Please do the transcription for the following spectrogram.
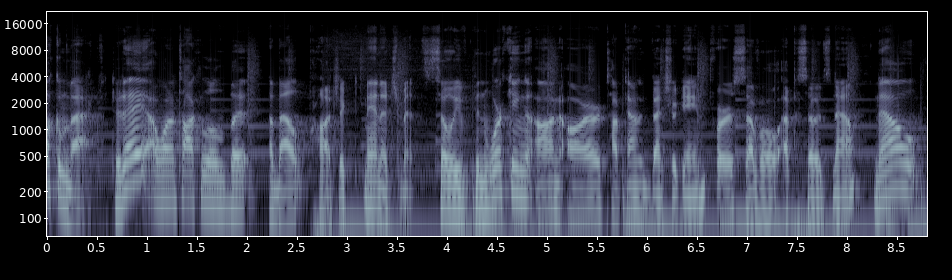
Welcome back. Today I want to talk a little bit about project management. So we've been working on our top-down adventure game for several episodes now. Now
